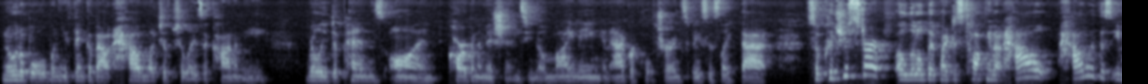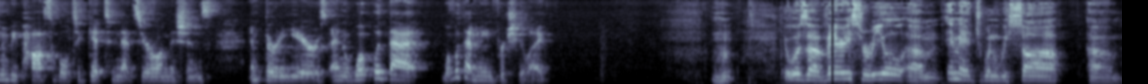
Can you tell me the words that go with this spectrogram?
notable when you think about how much of Chile's economy really depends on carbon emissions, you know, mining and agriculture and spaces like that. So could you start a little bit by just talking about how how would this even be possible to get to net zero emissions in 30 years and what would that what would that mean for Chile? Mm-hmm. It was a very surreal um, image when we saw um,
